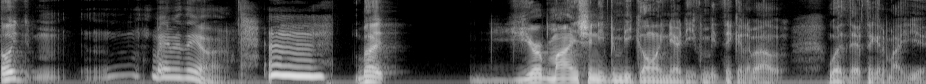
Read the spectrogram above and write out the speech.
Mm, maybe they are. Mm, But your mind shouldn't even be going there to even be thinking about what they're thinking about you.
